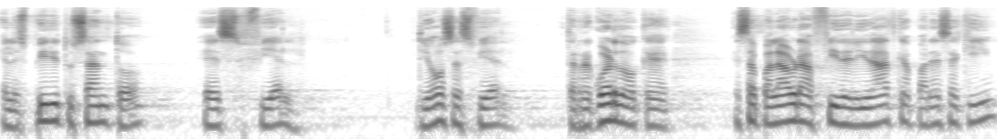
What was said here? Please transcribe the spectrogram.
El Espíritu Santo es fiel. Dios es fiel. Te recuerdo que esa palabra fidelidad que aparece aquí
